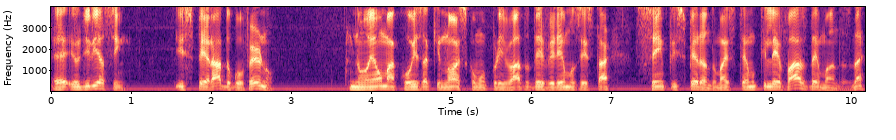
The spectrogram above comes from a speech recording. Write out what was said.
é, eu diria assim, esperar do governo não é uma coisa que nós, como privado, deveremos estar sempre esperando, mas temos que levar as demandas, né?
